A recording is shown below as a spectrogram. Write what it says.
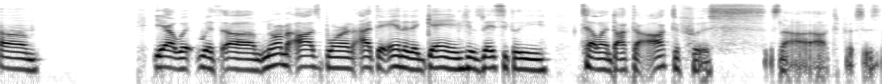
um yeah, with with um, Norman Osborn at the end of the game, he was basically telling Doctor Octopus, it's not Octopus, it's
